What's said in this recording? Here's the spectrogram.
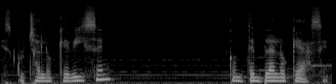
escucha lo que dicen, contempla lo que hacen.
